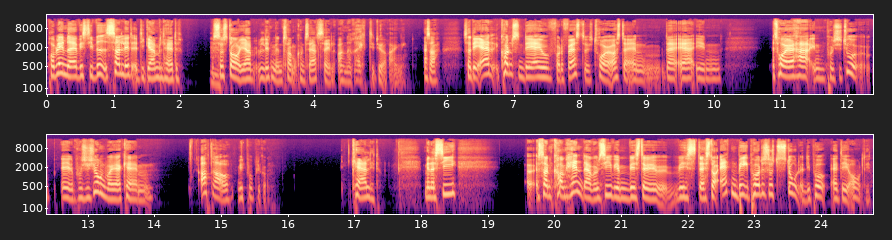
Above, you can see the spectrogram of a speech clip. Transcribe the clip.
Problemet er, hvis de ved så lidt, at de gerne vil have det, mm. så står jeg lidt med en tom koncertsal og en rigtig dyr regning. Altså, så det er, kunsten, det er jo for det første, tror jeg også, der er en, der er en jeg tror, jeg har en position, en position, hvor jeg kan opdrage mit publikum. Kærligt. Men at sige, øh, sådan kom hen der, hvor man siger, jamen, hvis, det, hvis der står 18B på det, så stoler de på, at det er ordentligt.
